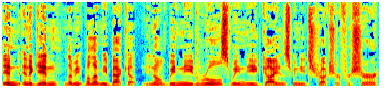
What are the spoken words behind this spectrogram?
and and again, let me well let me back up. You know, we need rules, we need guidance, we need structure for sure.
